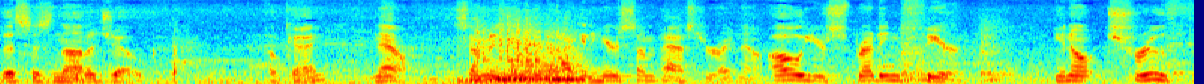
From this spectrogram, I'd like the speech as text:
This is not a joke. Okay? Now, somebody's I can hear some pastor right now. Oh, you're spreading fear. You know, truth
